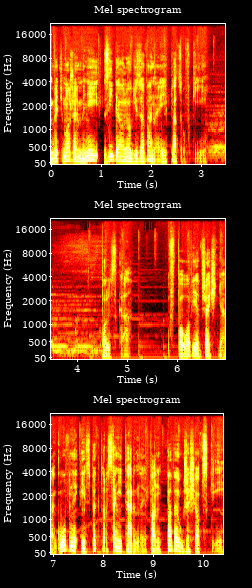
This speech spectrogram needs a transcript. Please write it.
być może mniej zideologizowanej placówki. Polska. W połowie września główny inspektor sanitarny pan Paweł Grzesiowski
